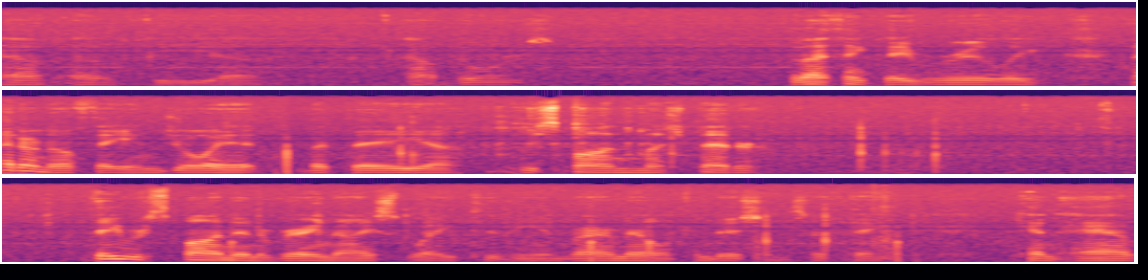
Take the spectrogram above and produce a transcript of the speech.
out of the uh, outdoors. But I think they really I don't know if they enjoy it, but they uh, respond much better. They respond in a very nice way to the environmental conditions that they can have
